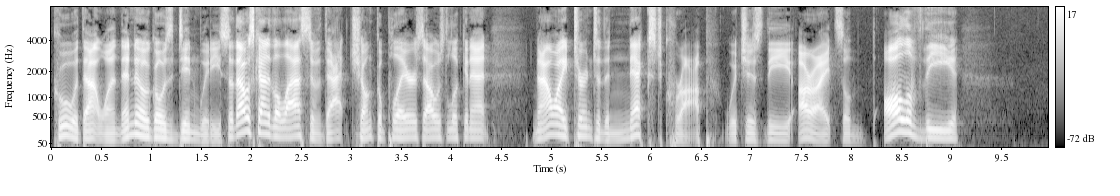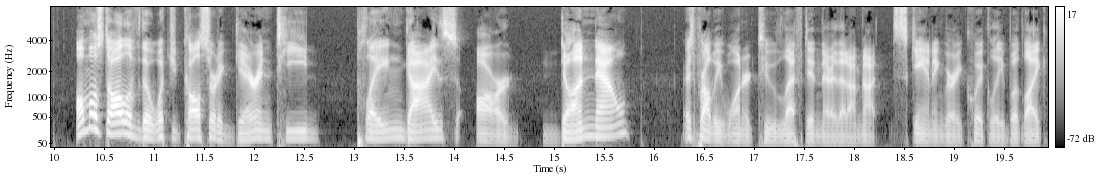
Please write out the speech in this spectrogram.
Cool with that one. Then there goes Dinwiddie. So that was kind of the last of that chunk of players I was looking at. Now I turn to the next crop, which is the all right. So all of the, almost all of the what you'd call sort of guaranteed playing guys are done now. There's probably one or two left in there that I'm not scanning very quickly, but like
